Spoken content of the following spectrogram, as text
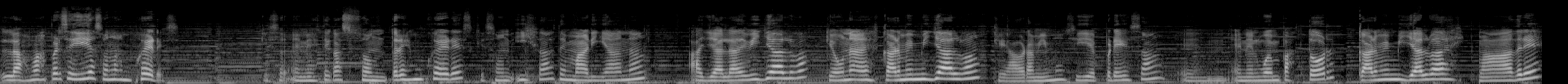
Las más perseguidas son las mujeres, que en este caso son tres mujeres que son hijas de Mariana Ayala de Villalba, que una es Carmen Villalba, que ahora mismo sigue presa en, el Buen Pastor. Carmen Villalba es madre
